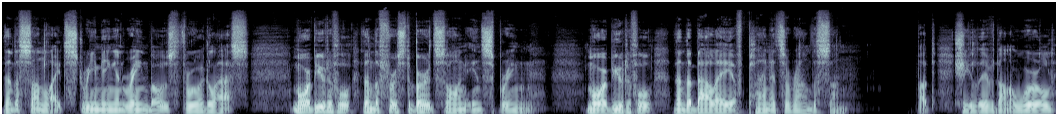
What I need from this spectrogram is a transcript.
than the sunlight streaming in rainbows through a glass, more beautiful than the first bird song in spring, more beautiful than the ballet of planets around the sun. But she lived on a world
